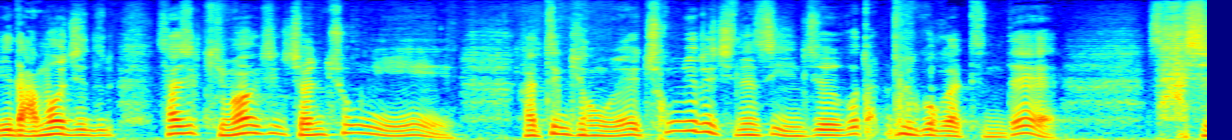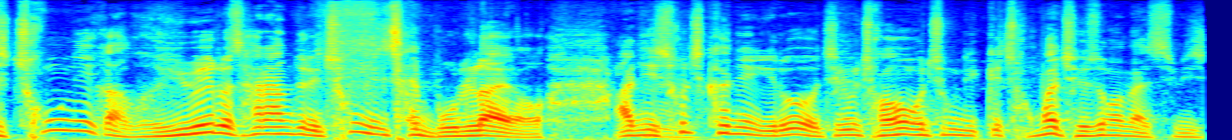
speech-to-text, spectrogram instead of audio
이 나머지들 사실 김황식 전 총리 같은 경우에 총리를 지내서 인지도가 높을 것 같은데 사실 총리가 의외로 사람들이 총리 잘 몰라요. 아니 솔직한 얘기로 지금 정원호 총리께 정말 죄송한 말씀이지만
